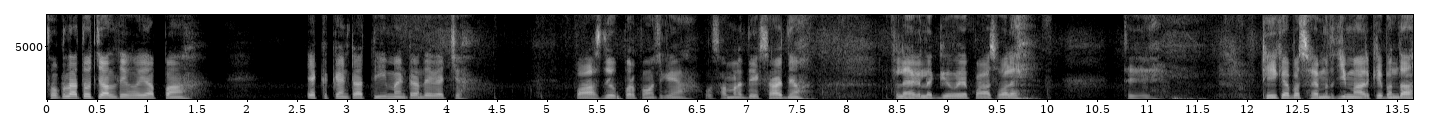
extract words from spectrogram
ਥੋਕਲਾ ਤੋਂ ਚੱਲਦੇ ਹੋਏ ਆਪਾਂ 1 ਘੰਟਾ 30 ਮਿੰਟਾਂ ਦੇ ਵਿੱਚ ਪਾਸ ਦੇ ਉੱਪਰ ਪਹੁੰਚ ਗਏ ਆ। ਉਹ ਸਾਹਮਣੇ ਦੇਖ ਸਕਦੇ ਹੋ ਫਲੈਗ ਲੱਗੇ ਹੋਏ ਆ ਪਾਸ ਵਾਲੇ। ਤੇ ਠੀਕ ਹੈ ਬਸ ਹਿੰਮਤ ਜੀ ਮਾਰ ਕੇ ਬੰਦਾ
